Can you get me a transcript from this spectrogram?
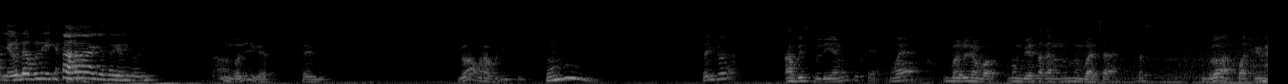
ya udah beli. Haha gitu kayak beli. Hmm, boleh juga playbook gua gak pernah beli sih. Hmm. tapi gua habis beli yang itu kayak gue baru nyoba membiasakan membaca. Terus gua gak kuat gitu.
